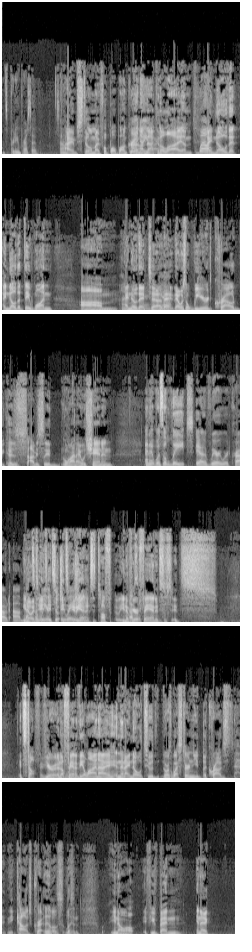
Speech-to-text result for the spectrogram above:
It's pretty impressive. So I am still in my football bunker. I I'm not going to lie. I'm. Well- I know that. I know that they won. Um, I know that Wednesday, uh, yeah. that that was a weird crowd because obviously the line I was Shannon. and it was a late, yeah, very weird crowd. Um, You know, that's it's, a weird it's, it's, situation. Yeah, it's a tough. You know, Tough if you're a fan, it's it's it's tough. If you're a fan of the Illini, and then I know too Northwestern, you, the crowds, the college crowd. Listen, you know, if you've been in a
